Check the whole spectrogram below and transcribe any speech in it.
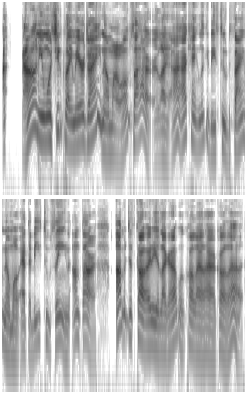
I, I don't even want you to play Mary Jane no more. I'm sorry. Like I, I can't look at these two the same no more after these two scenes. I'm sorry. I'ma just call it like I will call out how I call out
